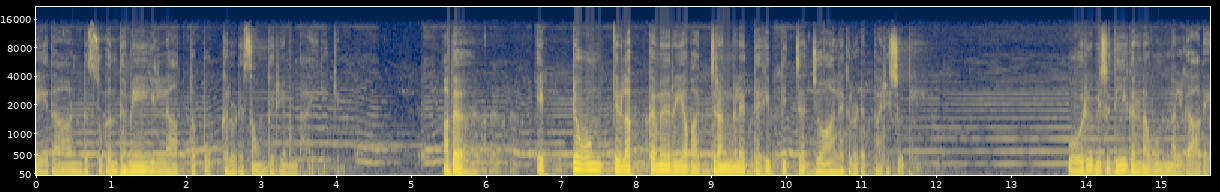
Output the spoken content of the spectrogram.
ഏതാണ്ട് സുഗന്ധമേയില്ലാത്ത പൂക്കളുടെ സൗന്ദര്യമുണ്ടായിരിക്കും. അത് ഏറ്റവും തിളക്കമേറിയ വജ്രങ്ങളെ ദഹിപ്പിച്ച ജ്വാലകളുടെ പരിശുദ്ധി. ഒരു വിശദീകരണവും നൽകാതെ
